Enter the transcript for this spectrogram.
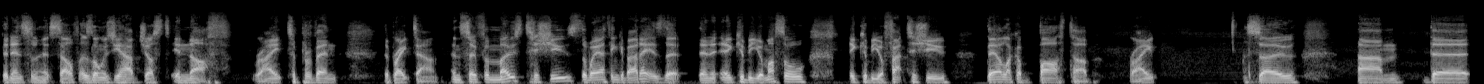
than insulin itself, as long as you have just enough, right, to prevent the breakdown. And so, for most tissues, the way I think about it is that then it could be your muscle, it could be your fat tissue. They're like a bathtub, right? So, um, the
